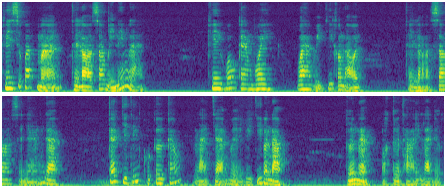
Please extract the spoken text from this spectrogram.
khi xúc bắp mở thì lò xo bị nén lại. Khi bố cam quay qua vị trí con đội thì lò xo sẽ giãn ra. Các chi tiết của cơ cấu lại trở về vị trí ban đầu. Cửa nạp hoặc cửa thải lại được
